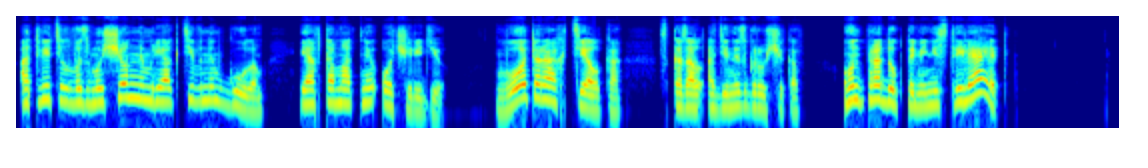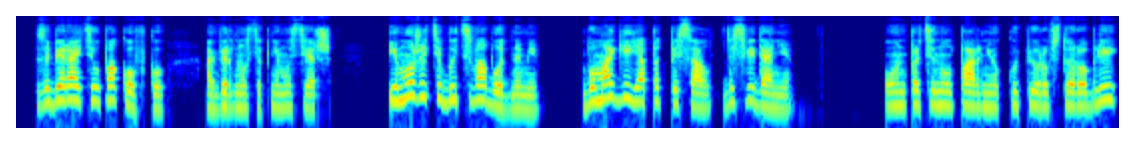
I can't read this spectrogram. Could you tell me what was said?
ответил возмущенным реактивным гулом и автоматной очередью. «Вот арахтелка», — сказал один из грузчиков. «Он продуктами не стреляет?» «Забирайте упаковку», — обернулся к нему Серж. «И можете быть свободными. Бумаги я подписал. До свидания». Он протянул парню купюру в сто рублей,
